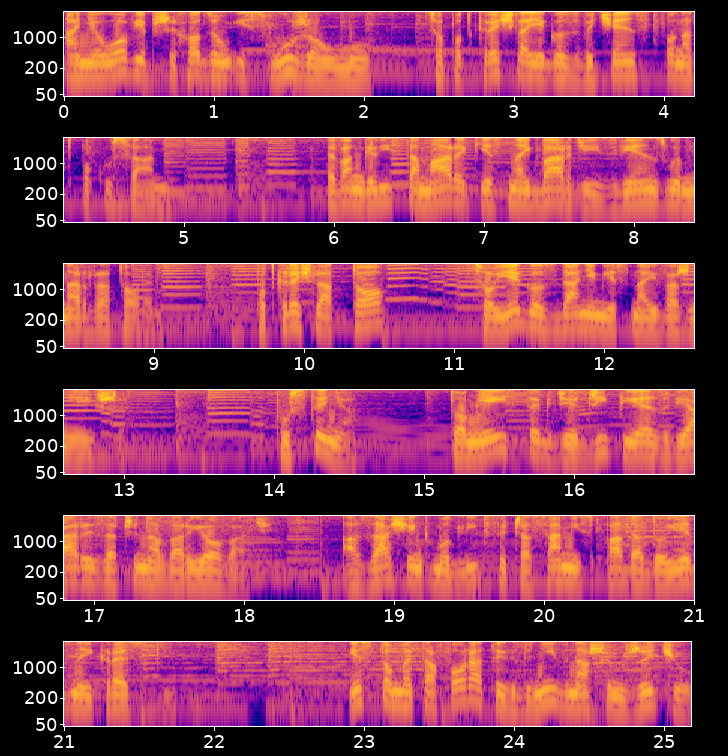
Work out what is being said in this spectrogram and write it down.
aniołowie przychodzą i służą mu, co podkreśla jego zwycięstwo nad pokusami. Ewangelista Marek jest najbardziej zwięzłym narratorem. Podkreśla to, co jego zdaniem jest najważniejsze. Pustynia to miejsce, gdzie GPS wiary zaczyna wariować, a zasięg modlitwy czasami spada do jednej kreski. Jest to metafora tych dni w naszym życiu,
